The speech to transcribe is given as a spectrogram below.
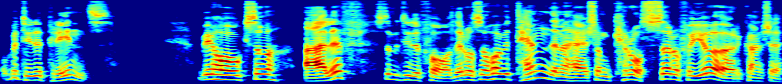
och betyder prins. Vi har också Alef som betyder fader och så har vi tänderna här som krossar och förgör kanske.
